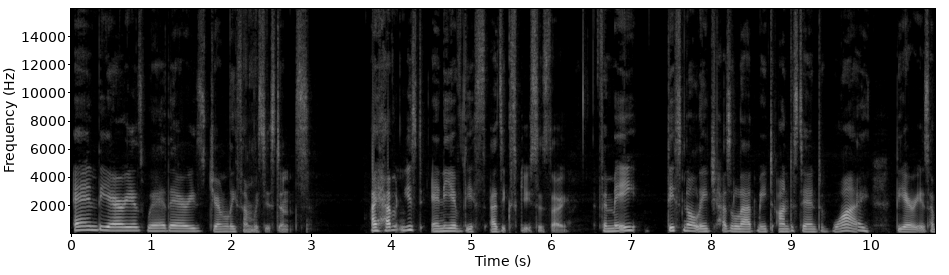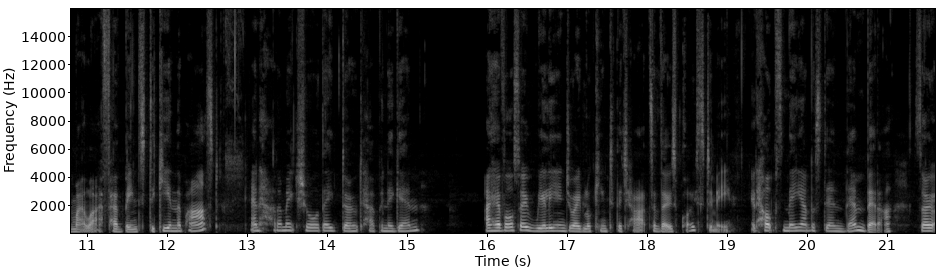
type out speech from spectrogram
and the areas where there is generally some resistance. I haven't used any of this as excuses though. For me, this knowledge has allowed me to understand why the areas of my life have been sticky in the past and how to make sure they don't happen again. I have also really enjoyed looking to the charts of those close to me. It helps me understand them better so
